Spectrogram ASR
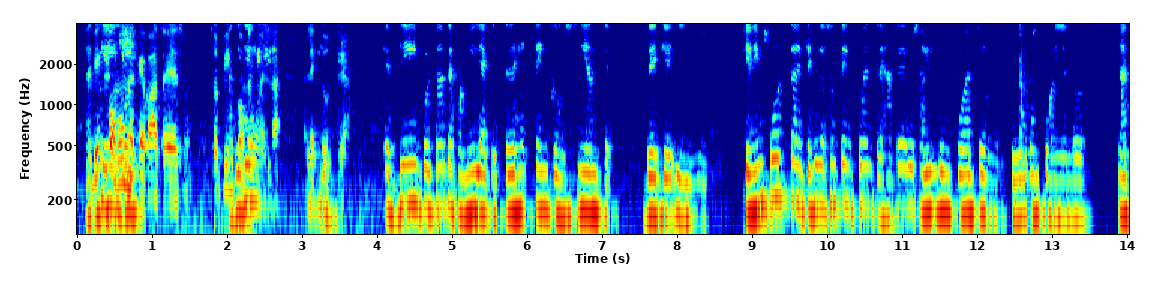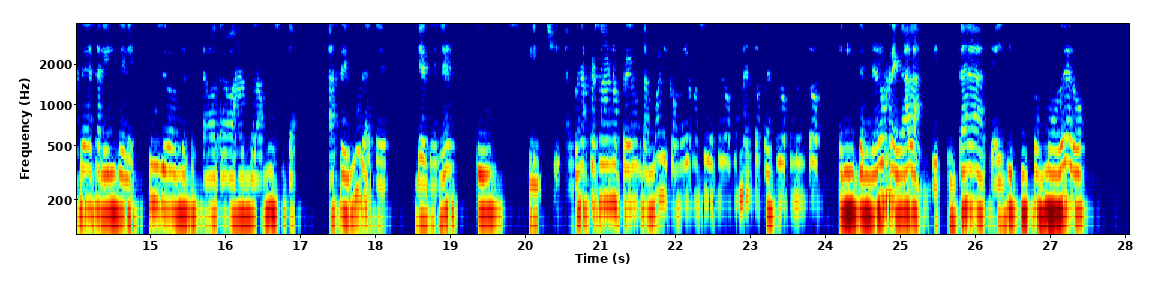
Es bien común que, que pase eso. Eso es bien común en la, en la, industria. Es bien importante, familia, que ustedes estén conscientes de que, y, que no importa en qué situación te encuentres, antes de salir de un cuarto donde se estuvo componiendo, antes de salir del estudio donde se estaba trabajando la música, asegúrate de tener tu split sheet. Algunas personas nos preguntan, ¿y cómo yo consigo ese documento? Pues ese documento en internet lo regalan. Distintas, hay distintos modelos.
